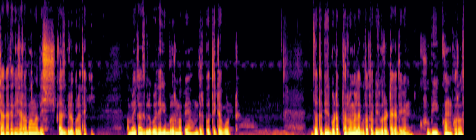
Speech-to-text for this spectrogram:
ঢাকা থেকে সারা বাংলাদেশ কাজগুলো করে থাকি। আমরা এই কাজগুলো করে থাকি বোর্ডের মাপে, আমাদের প্রত্যেকটা বোর্ড যত পিস বোর্ড আপনার রুমে লাগবে তত পিস বোর্ডের টাকা দেবেন। খুবই কম খরচ,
